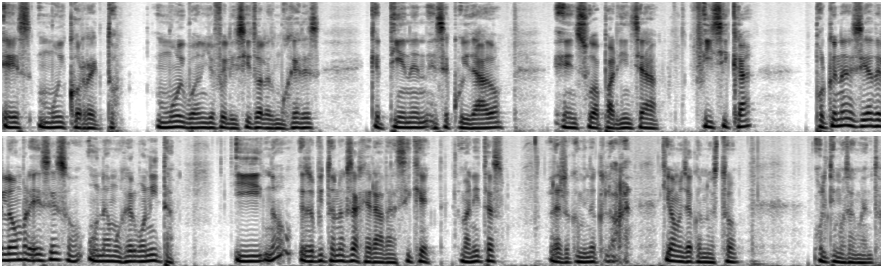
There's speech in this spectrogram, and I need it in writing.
es muy correcto, muy bueno. Yo felicito a las mujeres que tienen ese cuidado en su apariencia física, porque una necesidad del hombre es eso, una mujer bonita. Y no, repito, no exagerada. Así que, hermanitas, les recomiendo que lo hagan. Aquí vamos ya con nuestro último segmento.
